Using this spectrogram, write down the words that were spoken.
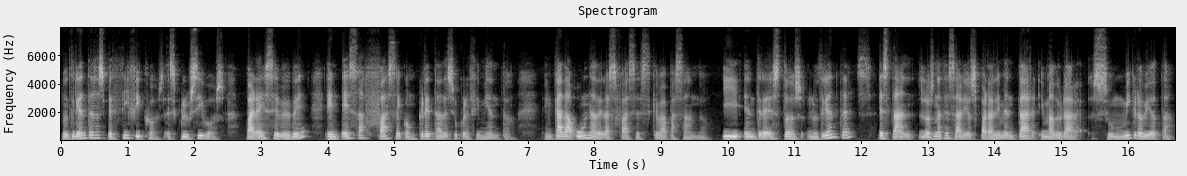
nutrientes específicos, exclusivos para ese bebé en esa fase concreta de su crecimiento, en cada una de las fases que va pasando. Y entre estos nutrientes están los necesarios para alimentar y madurar su microbiota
